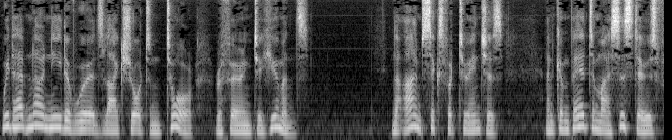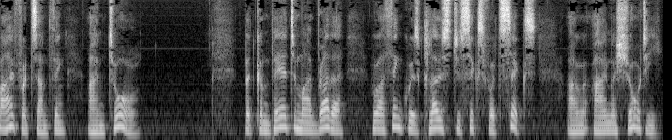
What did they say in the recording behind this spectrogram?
we'd have no need of words like short and tall referring to humans. Now I'm six foot two inches, and compared to my sister who's five foot something, I'm tall. But compared to my brother, who I think was close to six foot six, I'm a shorty.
